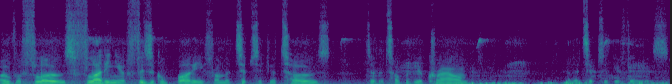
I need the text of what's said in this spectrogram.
overflows, flooding your physical body from the tips of your toes to the top of your crown and the tips of your fingers.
